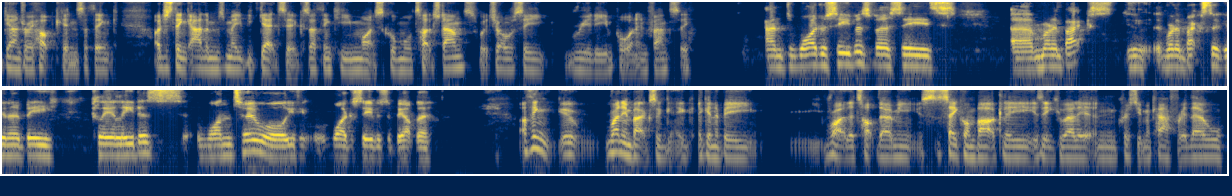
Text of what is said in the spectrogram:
DeAndre Hopkins. I think. I just think Adams maybe gets it because I think he might score more touchdowns, which are obviously really important in fantasy. and wide receivers versus um, running backs? Do you think running backs are going to be clear leaders, one, two, or you think wide receivers would be up there? I think uh, running backs are, g- are going to be right at the top there. I mean, Saquon Barkley, Ezekiel Elliott, and Christian McCaffrey. They're all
